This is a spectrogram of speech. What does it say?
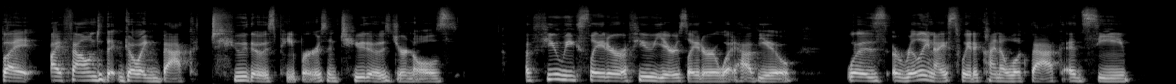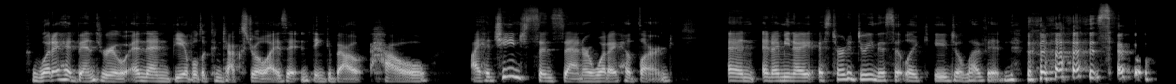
But I found that going back to those papers and to those journals a few weeks later, a few years later, what have you, was a really nice way to kind of look back and see what I had been through and then be able to contextualize it and think about how I had changed since then or what I had learned. And and I mean I, I started doing this at like age 11. so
